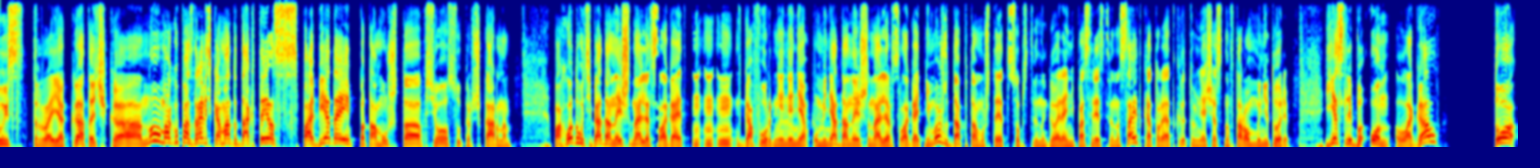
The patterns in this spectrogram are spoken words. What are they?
быстрая каточка. Ну, могу поздравить команду DuckTales с победой, потому что все супер шикарно. Походу, у тебя Donation Alert слагает. М-м-м, Гафур, не-не-не, у меня Donation Alert слагать не может, да, потому что это, собственно говоря, непосредственно сайт, который открыт у меня сейчас на втором мониторе. Если бы он лагал, то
